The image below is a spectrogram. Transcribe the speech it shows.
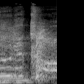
Communicore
